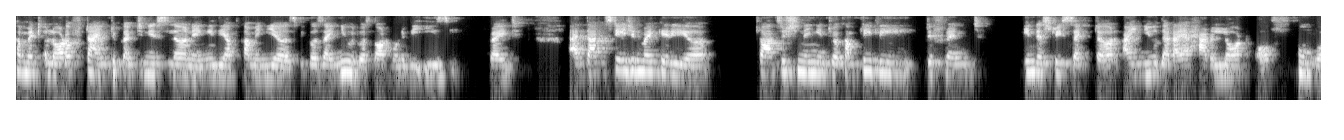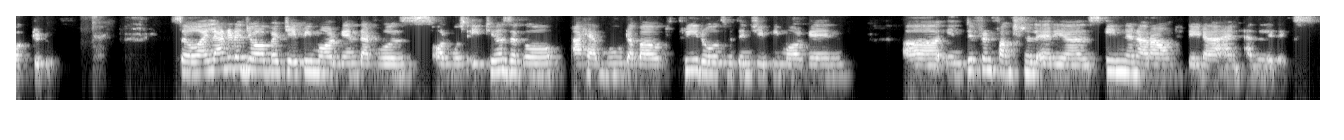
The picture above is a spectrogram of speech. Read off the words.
commit a lot of time to continuous learning in the upcoming years because i knew it was not going to be easy right? At that stage in my career transitioning into a completely different industry sector i knew that i had a lot of homework to do. So i landed a job at jp morgan that was almost eight years ago. I have moved about three roles within jp morgan uh, in different functional areas in and around data and analytics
